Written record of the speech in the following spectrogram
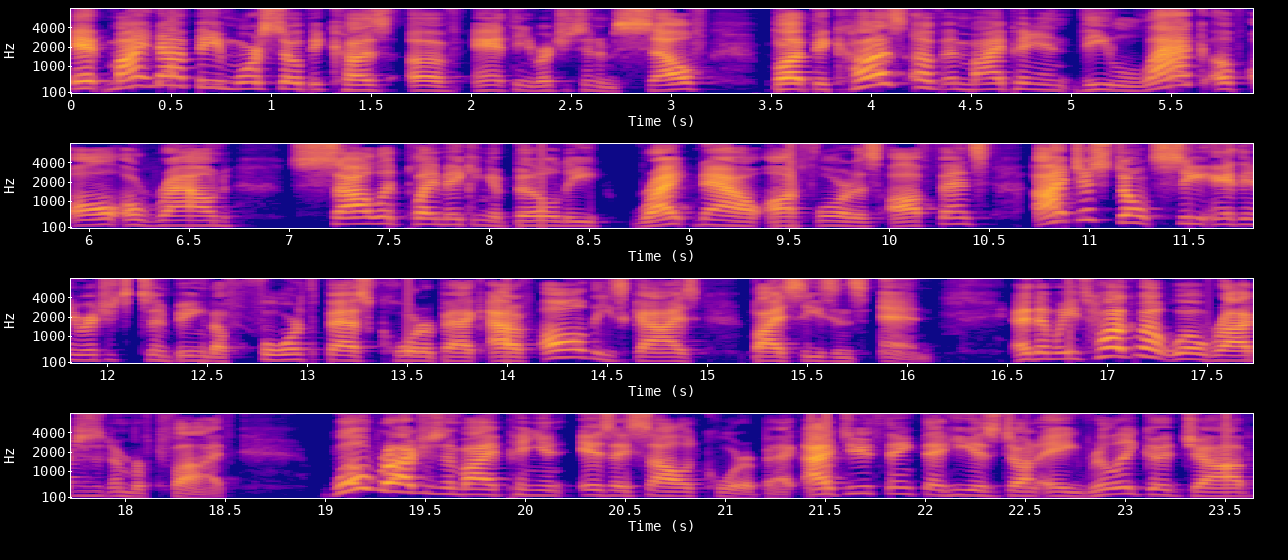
it might not be more so because of Anthony Richardson himself, but because of, in my opinion, the lack of all around solid playmaking ability right now on Florida's offense. I just don't see Anthony Richardson being the fourth best quarterback out of all these guys by season's end. And then when you talk about Will Rogers at number five, Will Rogers, in my opinion, is a solid quarterback. I do think that he has done a really good job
